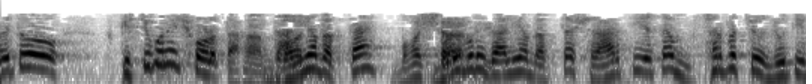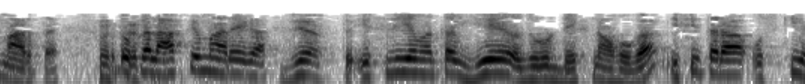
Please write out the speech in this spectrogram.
وہ تو کسی کو نہیں چھوڑتا ہاں، گالیاں بکتا ہے بہت بڑی بڑی گالیاں بکتا ہے شرارتی ہے سب سر بچوں جوتی مارتا ہے۔ تو کل آپ کے مارے گا۔ جی ہاں۔ تو اس لیے مطلب یہ ضرور دیکھنا ہوگا۔ اسی طرح اس کی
